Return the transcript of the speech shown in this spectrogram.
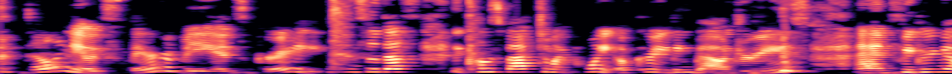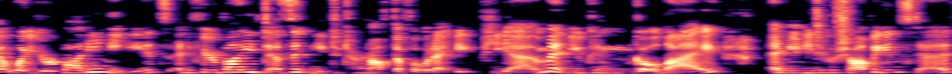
I'm telling you, it's therapy. It's great. So that's it. Comes back to my point of creating boundaries and figuring out what your body needs. And if your body doesn't need to turn off the phone at eight p.m. and you can go by and you need to go shopping instead,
